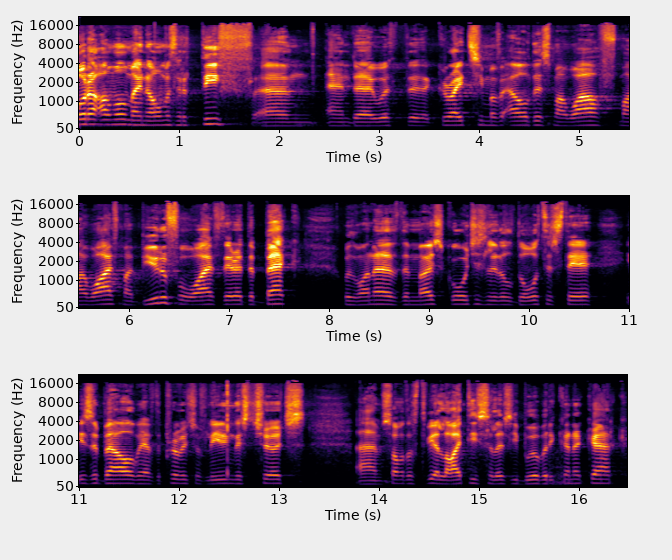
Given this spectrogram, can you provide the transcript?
Goeiemôre almal. My naam is Retief um and uh, with the great team of elders, my wife, my wife, my beautiful wife there at the back with one of the most gorgeous little daughters there, Isabel. We have the privilege of leading this church. Um saam met ons twee laities, hulle is hier bo by die kinderkerk.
